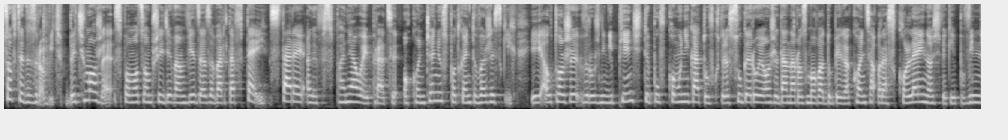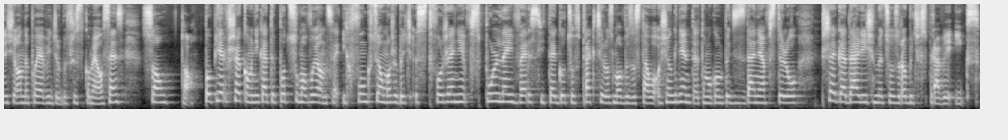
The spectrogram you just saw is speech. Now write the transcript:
Co wtedy zrobić? Być może z pomocą przyjdzie Wam wiedza zawarta w tej starej, ale wspaniałej pracy o kończeniu spotkań towarzyskich. Jej autorzy wyróżnili pięć typów komunikatów, które sugerują, że dana rozmowa dobiega końca oraz kolejność, w jakiej powinny się one pojawić, żeby wszystko miało sens, są to. Po pierwsze, komunikaty podsumowujące. Ich funkcją może być stworzenie wspólnej wersji tego, co w trakcie rozmowy zostało osiągnięte. To mogą być zdania w stylu przegadaliśmy, co zrobić w sprawie X.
